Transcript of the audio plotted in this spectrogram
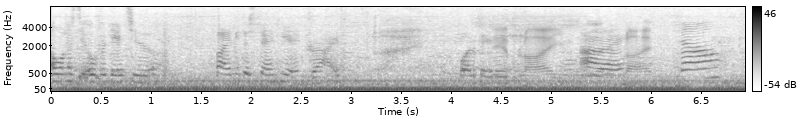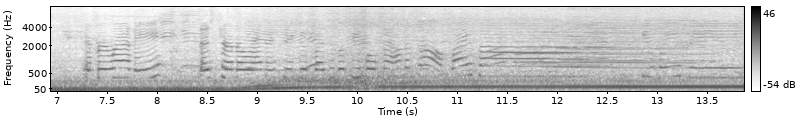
I want to sit over there too. But I need to stand here and drive. What a เรีย baby. บร้อยเรียบร้อย Now, if we're ready, let's turn around and say goodbye to the people back on the top. Bye bye. Keep waving,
